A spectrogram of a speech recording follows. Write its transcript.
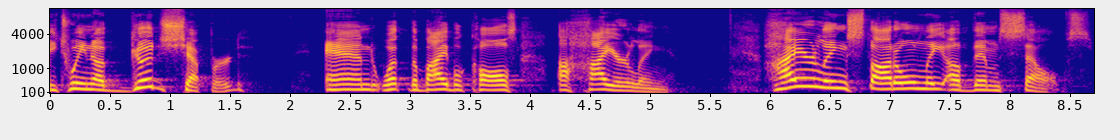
between a good shepherd and what the Bible calls a hireling. Hirelings thought only of themselves.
